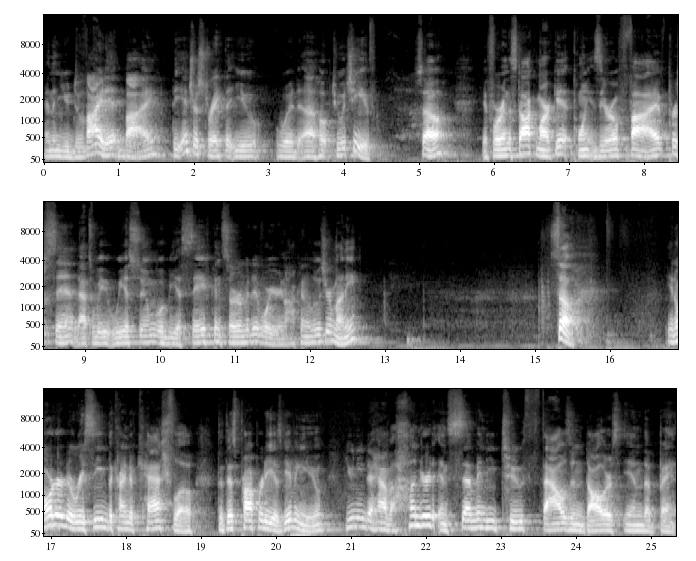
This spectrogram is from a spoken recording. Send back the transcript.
and then you divide it by the interest rate that you would uh, hope to achieve. So if we're in the stock market, 0.05%, that's what we, we assume would be a safe conservative where you're not going to lose your money. So, in order to receive the kind of cash flow that this property is giving you, you need to have $172,000 in the bank.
